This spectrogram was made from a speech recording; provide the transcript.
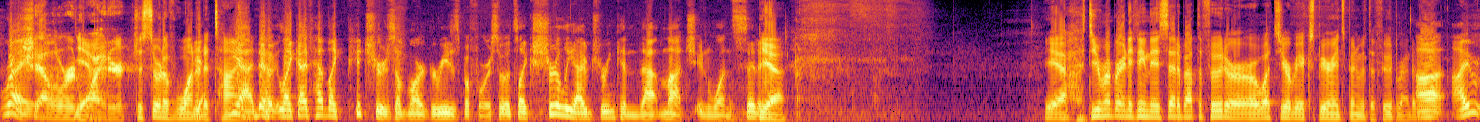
Right. shallower and yeah. wider. Just sort of one at a time. Yeah, no, like I've had like pictures of margaritas before, so it's like surely I've drinking that much in one sitting. Yeah. Yeah. Do you remember anything they said about the food, or, or what's your experience been with the food, Brandon? Uh, I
